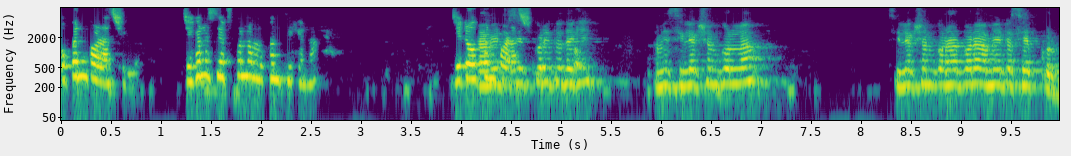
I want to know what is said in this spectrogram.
ওপেন করা ছিল। যেখানে সেভ করলাম ওখান থেকে না। যেটা ওপেন করা সেভ করি তো দেখি। আমি সিলেকশন করলাম। সিলেকশন করার পরে আমি এটা সেভ করব।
